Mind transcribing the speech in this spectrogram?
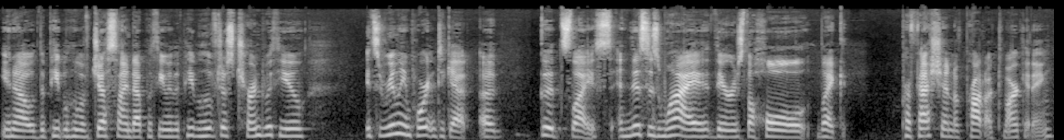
you know, the people who have just signed up with you and the people who have just churned with you. It's really important to get a good slice. And this is why there's the whole like profession of product marketing.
